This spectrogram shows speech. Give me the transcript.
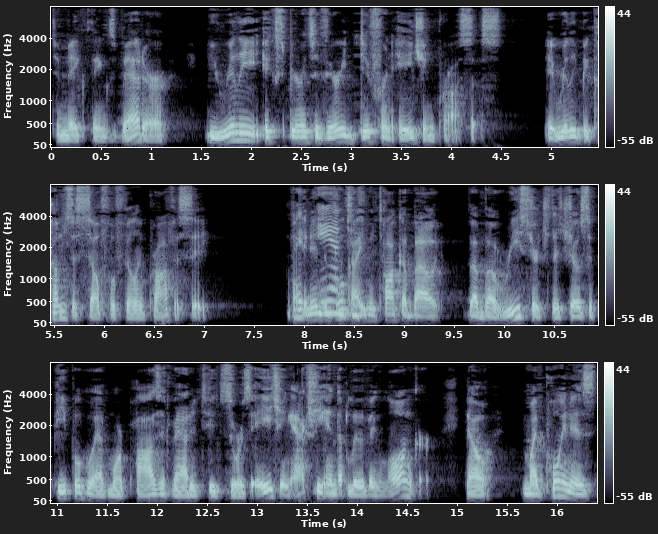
to make things better, you really experience a very different aging process. It really becomes a self-fulfilling prophecy. Right. And in the and book, I even talk about about research that shows that people who have more positive attitudes towards aging actually end up living longer. Now, my point is,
